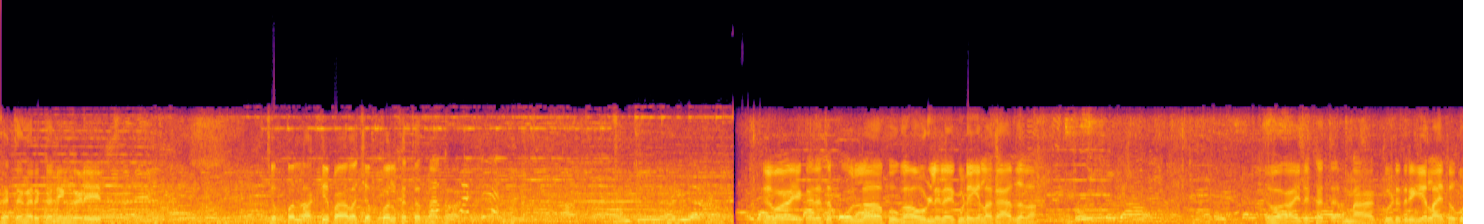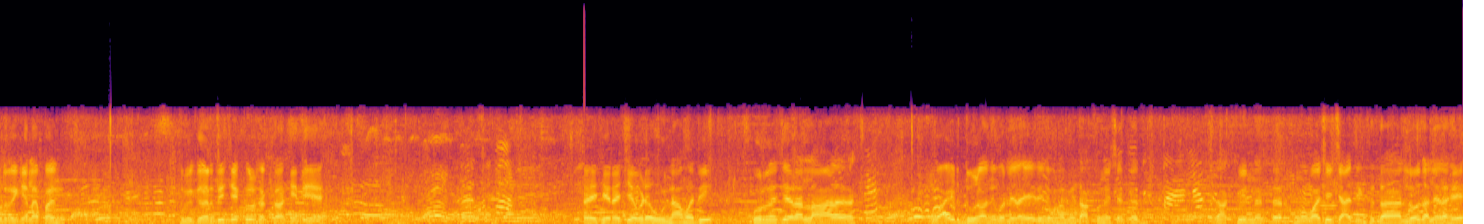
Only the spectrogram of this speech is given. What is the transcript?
खतरनाक कलिंगड आहेत. चप्पल लागते पायाला चप्पल खतरनाक हे. बघा एखाद्याचा पोल फुगा ओढलेला आहे. कुठे गेला? गायब झाला. हे बघा इथे खतरनाक कुठेतरी गेला आहे तो कुठेतरी गेला पण तुम्ही गर्दी चेक करू शकता किती आहे. चेहऱ्याची एवढ्या उन्हामध्ये पूर्ण चेहरा लाळ वाईट धुळाने भरलेला आहे. त्याच्यामुळे मी दाखवू नाही शकत. दाखवीनंतर मोबाईलची चार्जिंगसुद्धा लो झालेलं आहे.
